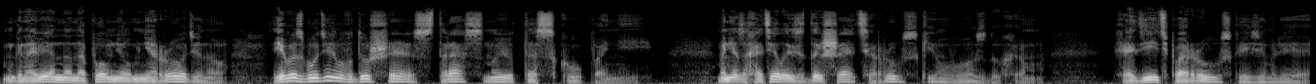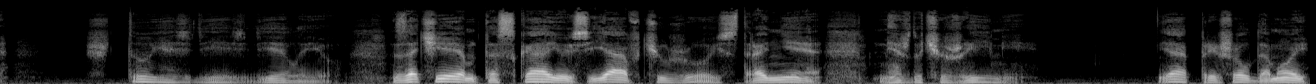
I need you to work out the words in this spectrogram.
мгновенно напомнил мне родину и возбудил в душе страстную тоску по ней. Мне захотелось дышать русским воздухом, ходить по русской земле. Что я здесь делаю? Зачем таскаюсь я в чужой стране, между чужими? Я пришел домой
